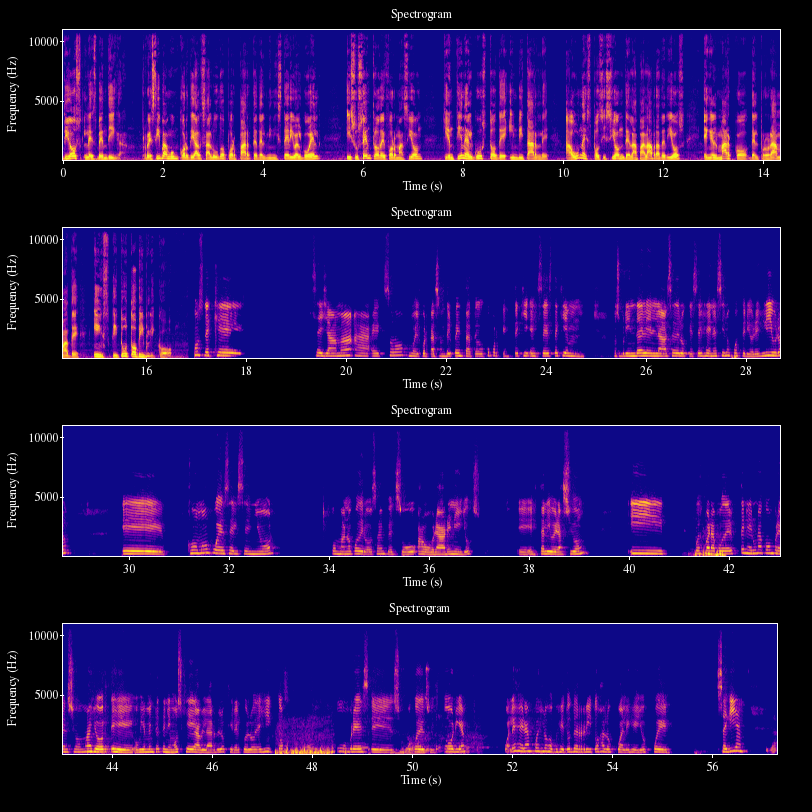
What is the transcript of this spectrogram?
Dios les bendiga. Reciban un cordial saludo por parte del Ministerio El Goel y su centro de formación, quien tiene el gusto de invitarle a una exposición de la palabra de Dios en el marco del programa de Instituto Bíblico. De que se llama a Éxodo como el corazón del Pentateuco porque este, es este quien nos brinda el enlace de lo que es el Génesis y los posteriores libros. Eh, cómo pues el Señor con mano poderosa empezó a obrar en ellos eh, esta liberación y pues para poder tener una comprensión mayor, eh, obviamente tenemos que hablar de lo que era el pueblo de Egipto, costumbres, un poco de su historia, cuáles eran pues los objetos de ritos a los cuales ellos pues seguían. Y pues,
